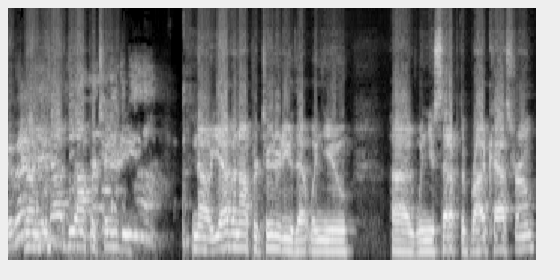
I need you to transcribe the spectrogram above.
you have the opportunity. No, you have an opportunity that when you uh, when you set up the broadcast room,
